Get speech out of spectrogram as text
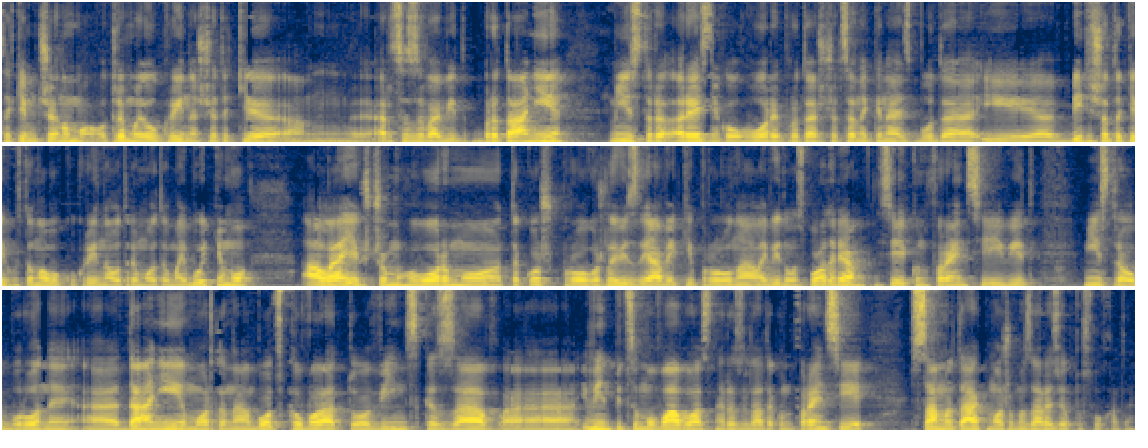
таким чином отримує Україна ще такі е, РСЗВ від Британії. Міністр Резніков говорить про те, що це не кінець буде і більше таких установок Україна отримувати в майбутньому. Але якщо ми говоримо також про важливі заяви, які пролунали від господаря цієї конференції, від міністра оборони е, Данії Мортена Боцкова, то він сказав, е, і він підсумував власне результати конференції. Саме так можемо зараз його послухати.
